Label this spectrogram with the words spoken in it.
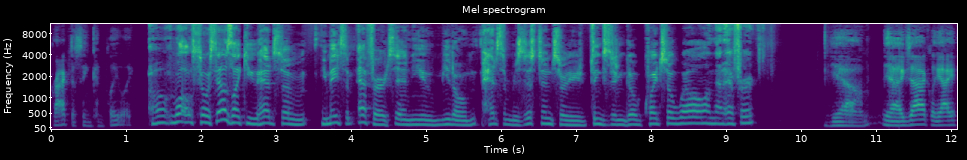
practicing completely. Oh, well, so it sounds like you had some, you made some efforts and you, you know, had some resistance or you, things didn't go quite so well on that effort. Yeah, yeah, exactly. I,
